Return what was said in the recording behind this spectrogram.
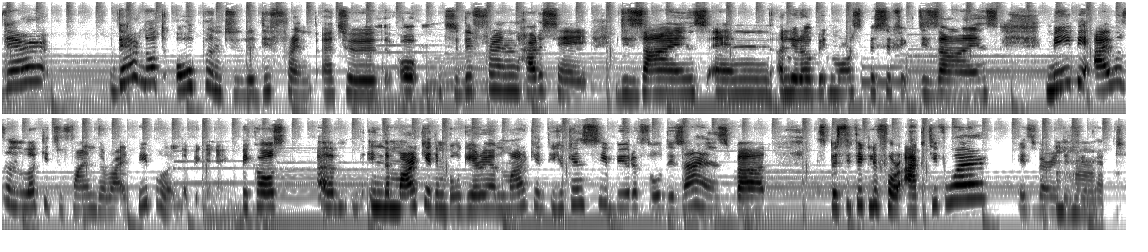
they're they're not open to the different uh, to uh, to different how to say designs and a little bit more specific designs maybe i wasn't lucky to find the right people in the beginning because um, in the market in bulgarian market you can see beautiful designs but specifically for activewear it's very mm-hmm. difficult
